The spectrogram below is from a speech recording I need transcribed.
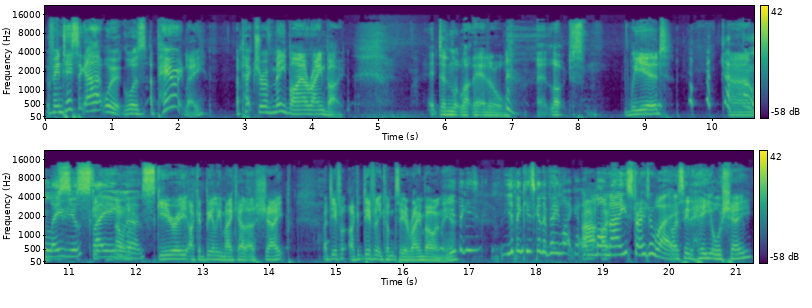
The fantastic artwork was apparently a picture of me by a rainbow. It didn't look like that at all. It looked weird. I can't believe you're Sca- saying no, it looked this. Scary. I could barely make out a shape. I definitely, I definitely couldn't see a rainbow in You there. think he's you think he's going to be like a Uh, I- Monet straight away? I said he or she.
